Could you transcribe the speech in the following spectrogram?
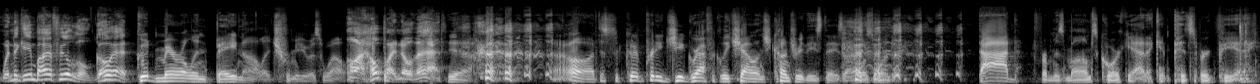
win the game by a field goal. Go ahead. Good Maryland Bay knowledge from you as well. Oh, I hope I know that. Yeah. oh, this is a good, pretty geographically challenged country these days. I always wonder. Dodd from his mom's cork attic in Pittsburgh, PA.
